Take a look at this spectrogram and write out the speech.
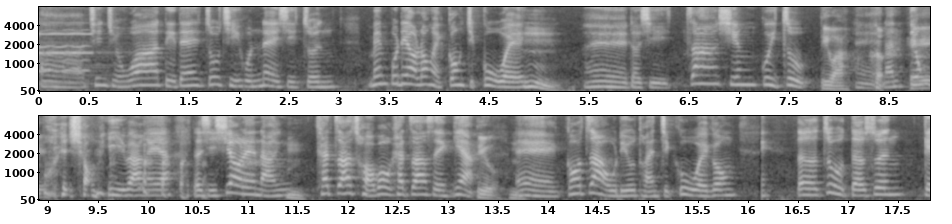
呃，亲像我伫咧主持婚礼的时阵，免不了拢会讲一句话。嗯。诶，就是早生贵子。对啊。诶，咱长辈上希望的啊，就是少年人较早娶某，较早生囝。对。诶，古早有流传一句话讲。得子得孙，家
